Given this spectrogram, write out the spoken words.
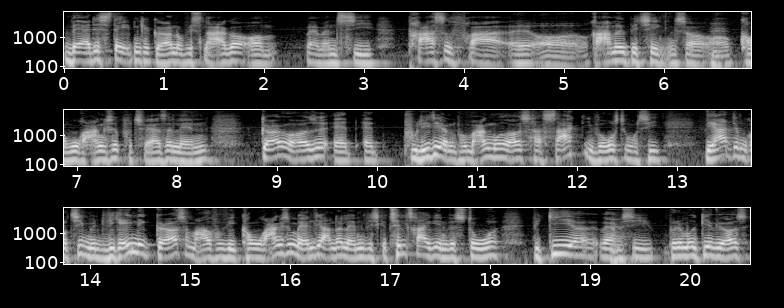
hvad er det, staten kan gøre, når vi snakker om, hvad man siger, presset fra øh, og rammebetingelser og mm. konkurrence på tværs af lande, gør jo også, at, at politikerne på mange måder også har sagt i vores demokrati, vi har et demokrati, men vi kan egentlig ikke gøre så meget, for vi er konkurrence med alle de andre lande. Vi skal tiltrække investorer. Vi giver, hvad man sige, på den måde giver vi også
